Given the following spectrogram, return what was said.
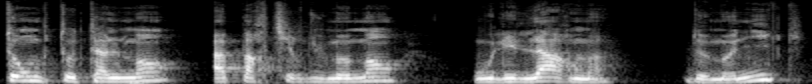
tombent totalement à partir du moment où les larmes de Monique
